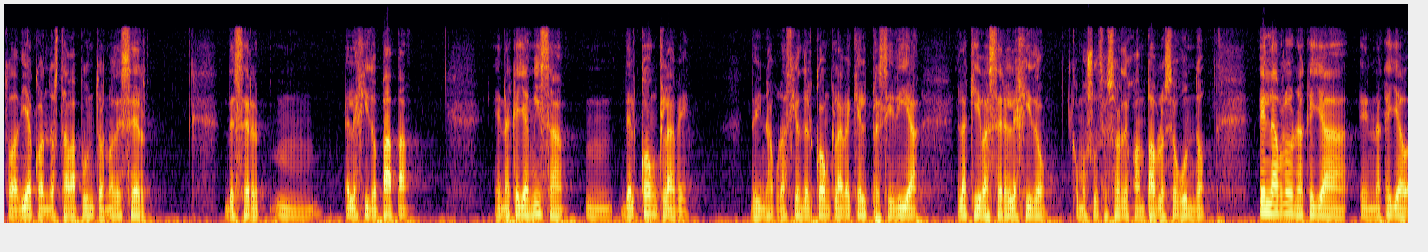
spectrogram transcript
todavía cuando estaba a punto ¿no? de ser, de ser mm, elegido papa, en aquella misa mm, del cónclave, de inauguración del cónclave que él presidía, en la que iba a ser elegido como sucesor de Juan Pablo II, él habló en aquella, en aquella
